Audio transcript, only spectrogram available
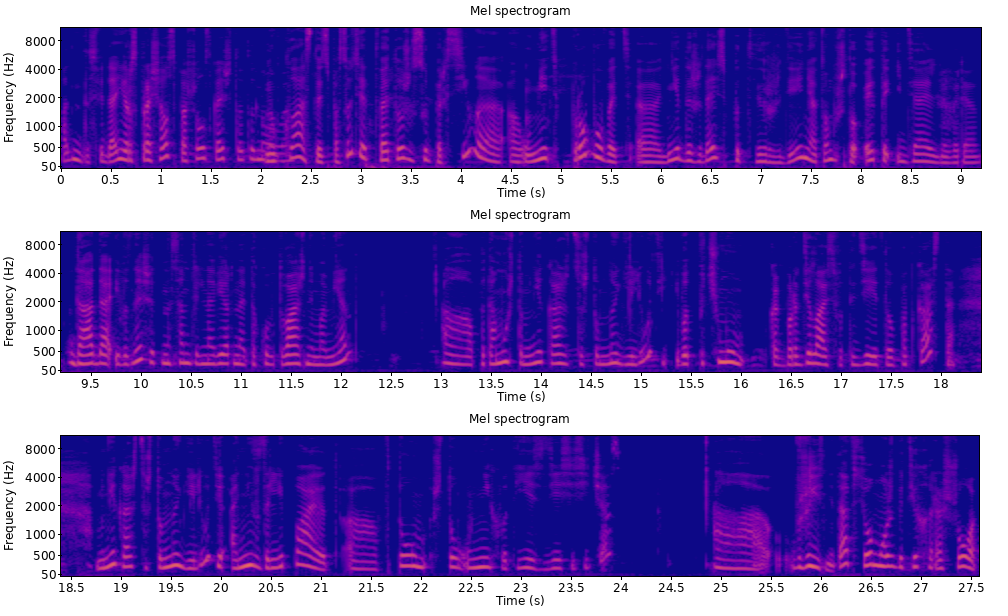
ладно, до свидания, распрощался, пошел сказать что-то ну, новое. Ну класс, то есть, по сути, это твоя тоже суперсила, а, уметь пробовать, а, не дожидаясь подтверждения о том, что это идеальный вариант. Да, да, и вы знаешь, это на самом деле, наверное, такой вот важный момент, потому что мне кажется, что многие люди, и вот почему как бы родилась вот идея этого подкаста, мне кажется, что многие люди, они залипают а, в том, что у них вот есть здесь и сейчас а, в жизни, да, все может быть и хорошо,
